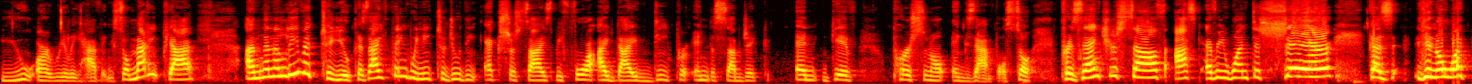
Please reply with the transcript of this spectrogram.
you are really having. So Marie Pierre, I'm going to leave it to you because I think we need to do the exercise before I dive deeper in the subject and give personal examples. So present yourself, ask everyone to share because you know what?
